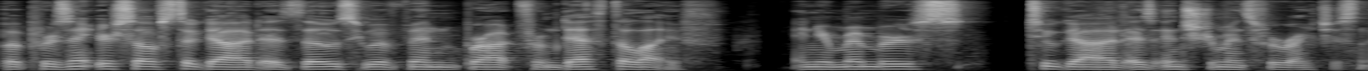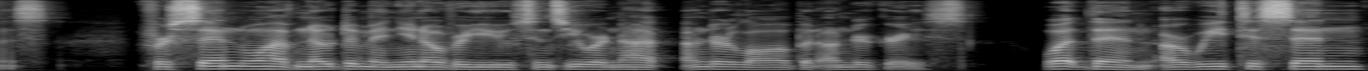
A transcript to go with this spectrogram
but present yourselves to God as those who have been brought from death to life, and your members to God as instruments for righteousness. For sin will have no dominion over you, since you are not under law but under grace. What then? Are we to sin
